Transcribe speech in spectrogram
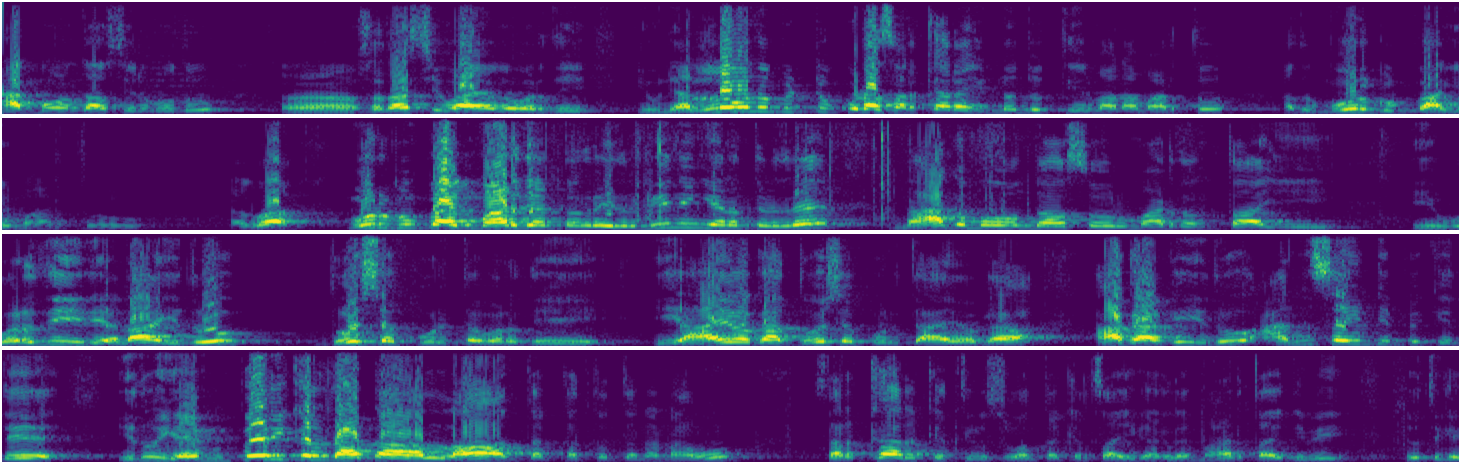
ನಾಗಮೋಹನ್ ದಾಸ್ ಇರ್ಬೋದು ಸದಾಶಿವ ಆಯೋಗ ವರದಿ, ಇವನ್ನೆಲ್ಲವನ್ನು ಬಿಟ್ಟು ಕೂಡ ಸರ್ಕಾರ ಇನ್ನೊಂದು ತೀರ್ಮಾನ ಮಾಡ್ತು. ಅದು ಮೂರು ಗುಂಪಾಗಿ ಮಾಡ್ತು. ಅಲ್ವಾ? ಮೂರು ಗುಂಪಾಗಿ ಮಾಡಿದೆ ಅಂತಂದರೆ ಇದ್ರ ಮೀನಿಂಗ್ ಏನಂತ ಹೇಳಿದ್ರೆ, ನಾಗಮೋಹನ್ ದಾಸ್ ಅವರು ಮಾಡಿದಂಥ ಈ ಈ ವರದಿ ಇದೆಯಲ್ಲ, ಇದು ದೋಷಪೂರಿತ ವರದಿ. ಈ ಆಯೋಗ ದೋಷಪೂರಿತ ಆಯೋಗ. ಹಾಗಾಗಿ ಇದು ಅನ್ಸೈಂಟಿಫಿಕ್ ಇದೆ. ಇದು ಎಂಪೆರಿಕಲ್ ಡಾಟಾ ಅಲ್ಲ ಅಂತಕ್ಕಂಥದ್ದನ್ನು ನಾವು ಸರ್ಕಾರಕ್ಕೆ ತಿಳಿಸುವಂಥ ಕೆಲಸ ಈಗಾಗಲೇ ಮಾಡ್ತಾ ಇದ್ದೀವಿ. ಜೊತೆಗೆ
